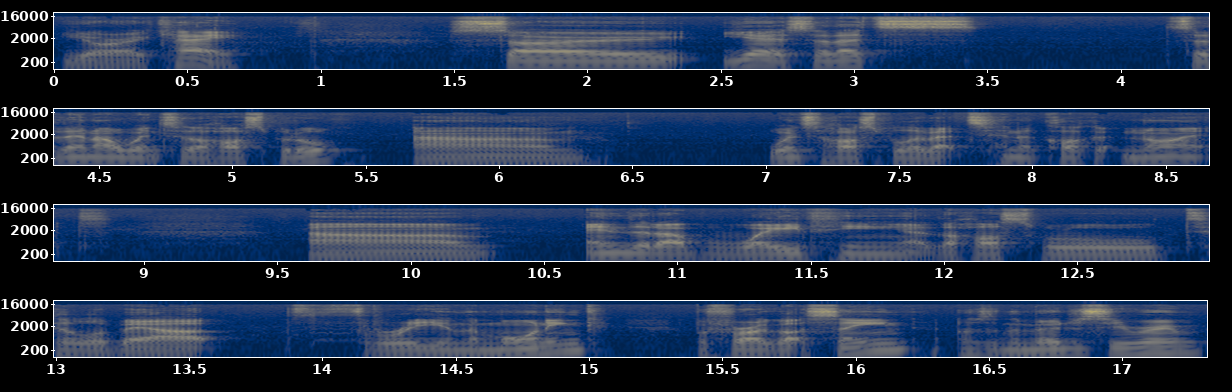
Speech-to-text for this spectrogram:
you're okay. So yeah, so that's so then I went to the hospital. Um, went to hospital about ten o'clock at night. Um, ended up waiting at the hospital till about three in the morning before I got seen. I was in the emergency room.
